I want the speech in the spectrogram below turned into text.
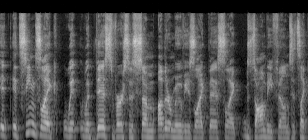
it it seems like with with this versus some other movies like this, like zombie films, it's like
